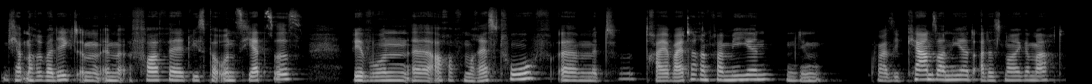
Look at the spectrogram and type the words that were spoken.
Ich habe noch überlegt im, im Vorfeld, wie es bei uns jetzt ist. Wir wohnen äh, auch auf dem Resthof äh, mit drei weiteren Familien, den quasi Kern saniert, alles neu gemacht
